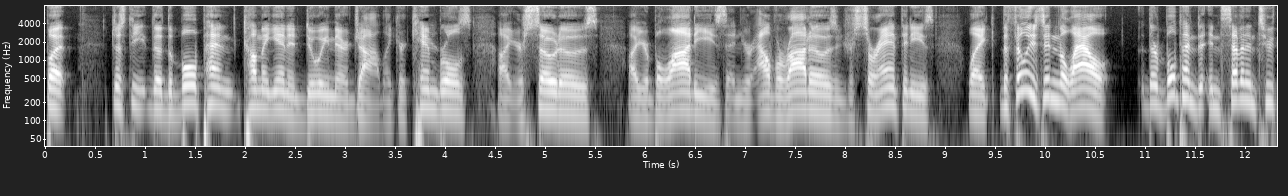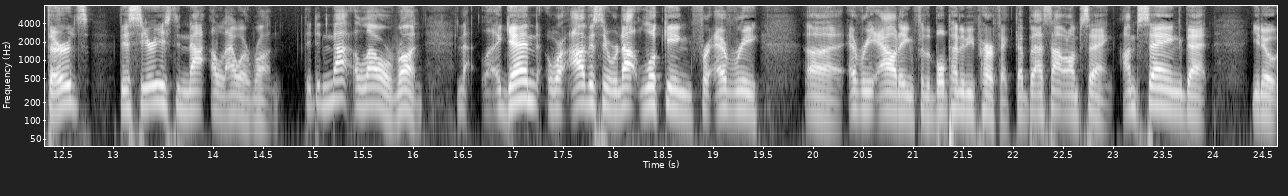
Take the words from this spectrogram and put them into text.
But just the the, the bullpen coming in and doing their job, like your Kimbrels, uh, your Sotos, uh, your Bellattis, and your Alvarados and your Seranthony's. Like the Phillies didn't allow their bullpen in seven and two thirds. This series did not allow a run. They did not allow a run again, we're obviously we're not looking for every uh, every outing for the bullpen to be perfect. That, that's not what I'm saying. I'm saying that you know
